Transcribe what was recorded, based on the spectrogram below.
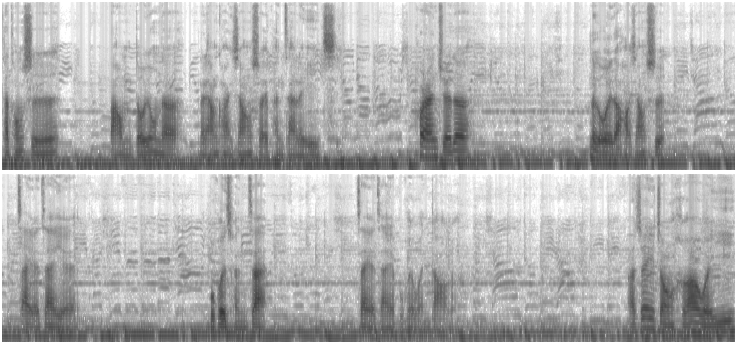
他同时把我们都用的那两款香水喷在了一起，忽然觉得那个味道好像是再也再也不会存在，再也再也不会闻到了。而这一种合二为一，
